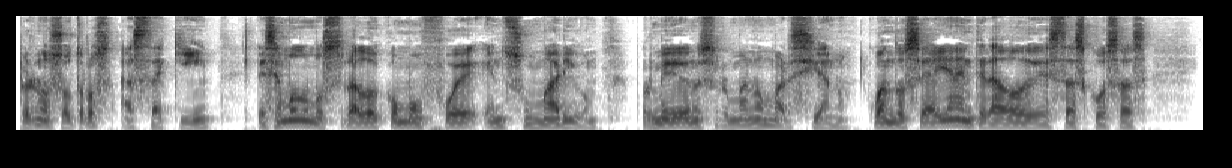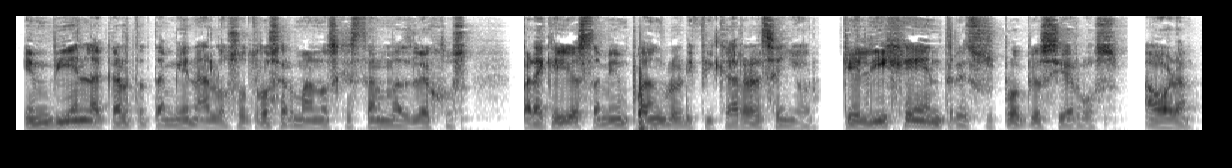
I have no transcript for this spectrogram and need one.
pero nosotros, hasta aquí, les hemos mostrado cómo fue en sumario por medio de nuestro hermano Marciano. Cuando se hayan enterado de estas cosas, envíen la carta también a los otros hermanos que están más lejos, para que ellos también puedan glorificar al Señor, que elige entre sus propios siervos. Ahora,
